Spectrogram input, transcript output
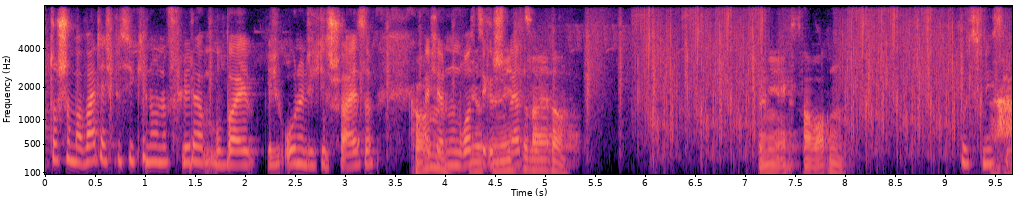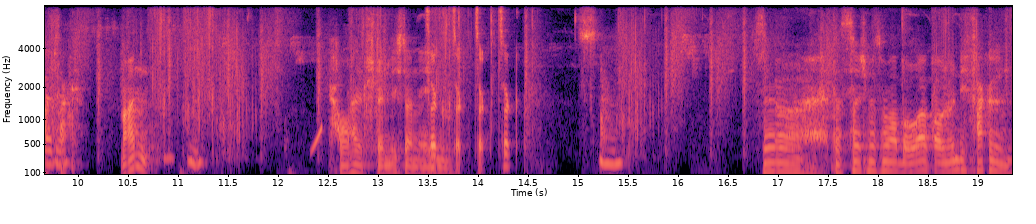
doch schon mal weiter, ich besiege hier noch eine Fleder, wobei ich ohne dich ist scheiße. Komm, ich ja nur ist rostiges Schwert. Will nicht extra warten. Nächste Ah, fuck. Mann! Hau halt ständig daneben. Zack, zack, zack, zack. So. So, das Zeug müssen wir aber auch abbauen und die Fackeln.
